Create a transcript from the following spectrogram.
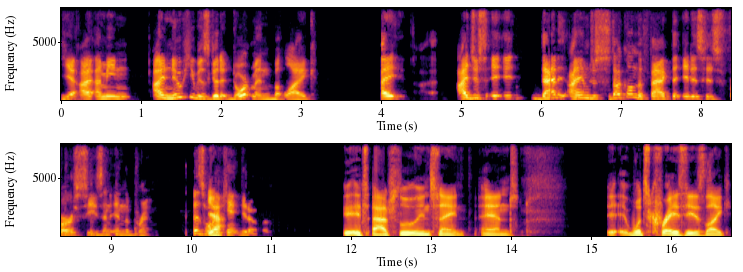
Yeah I, I mean I knew he was good at Dortmund, but like I I just it, it that I am just stuck on the fact that it is his first season in the Prem. That is what yeah. I can't get over. It's absolutely insane, and it, it- what's crazy is like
